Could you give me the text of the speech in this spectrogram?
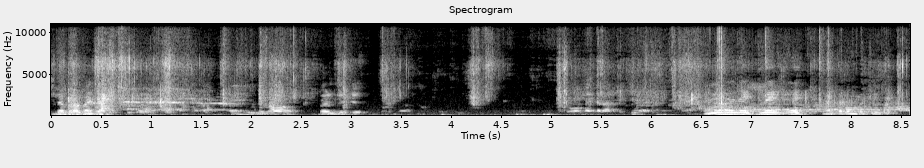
Udah berapa meter? Baru. Ini nih nih nih nih meter yang kecil.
